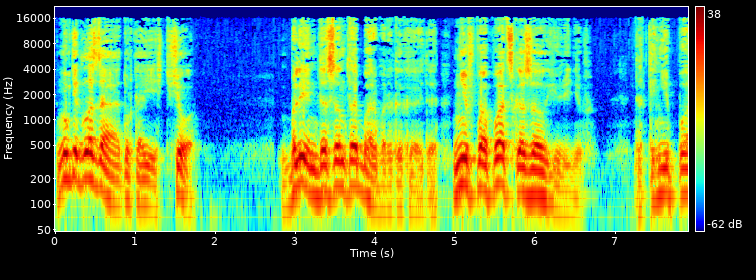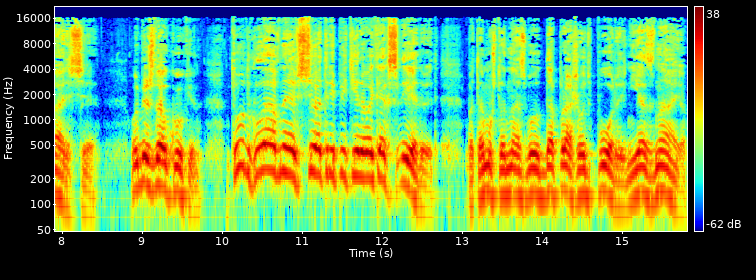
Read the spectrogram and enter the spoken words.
Ну, где глаза только есть, все. Блин, да Санта-Барбара какая-то. Не в попад, сказал Юринев. Да ты не парься, убеждал Кукин. Тут главное все отрепетировать как следует, потому что нас будут допрашивать порознь, я знаю.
